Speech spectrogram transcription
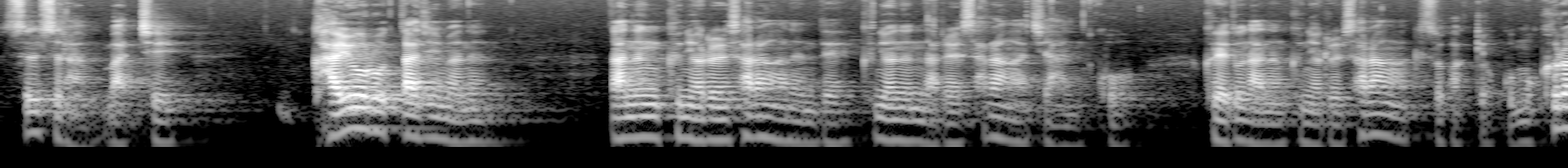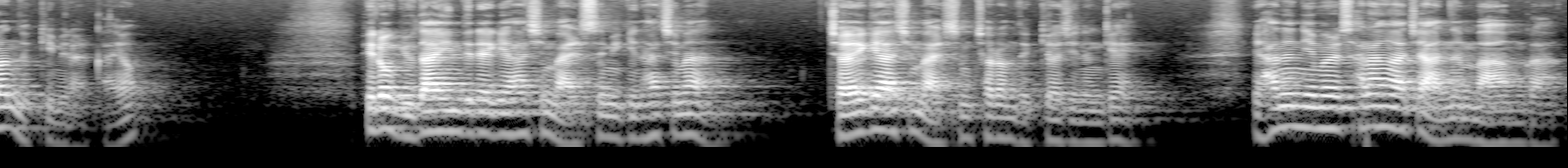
쓸쓸함. 마치 가요로 따지면은 나는 그녀를 사랑하는데 그녀는 나를 사랑하지 않고 그래도 나는 그녀를 사랑할 수밖에 없고 뭐 그런 느낌이랄까요? 비록 유다인들에게 하신 말씀이긴 하지만 저에게 하신 말씀처럼 느껴지는 게 하느님을 사랑하지 않는 마음과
